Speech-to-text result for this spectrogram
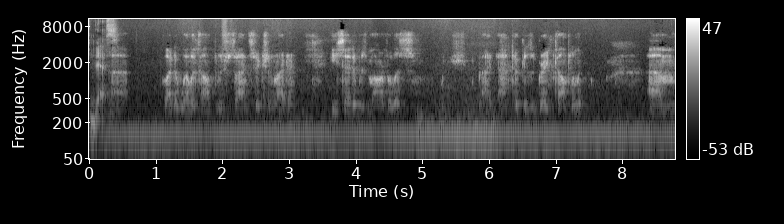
Yes. Uh, quite a well accomplished science fiction writer. He said it was marvelous, which I, I took as a great compliment. Um,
